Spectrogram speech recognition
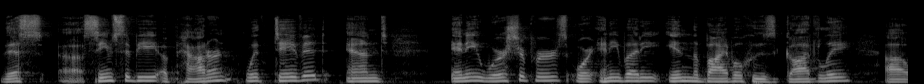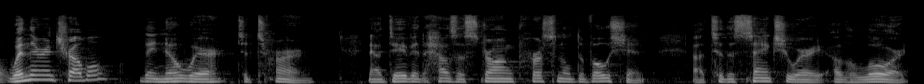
this uh, seems to be a pattern with David, and any worshipers or anybody in the Bible who's godly, uh, when they're in trouble, they know where to turn. Now, David has a strong personal devotion uh, to the sanctuary of the Lord.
